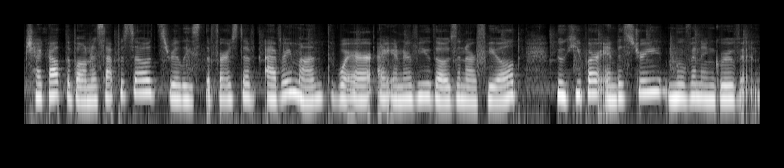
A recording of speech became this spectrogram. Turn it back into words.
check out the bonus episodes released the first of every month where I interview those in our field who keep our industry moving and grooving.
